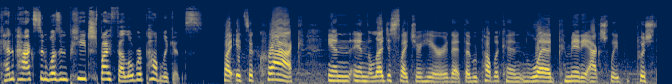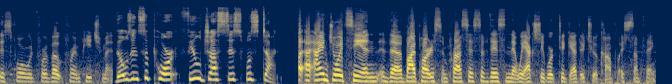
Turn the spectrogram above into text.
Ken Paxton was impeached by fellow Republicans. But it's a crack in, in the legislature here that the Republican led committee actually pushed this forward for a vote for impeachment. Those in support feel justice was done. I enjoyed seeing the bipartisan process of this and that we actually worked together to accomplish something.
